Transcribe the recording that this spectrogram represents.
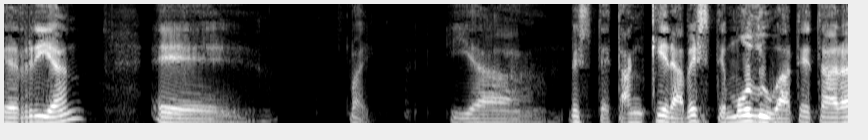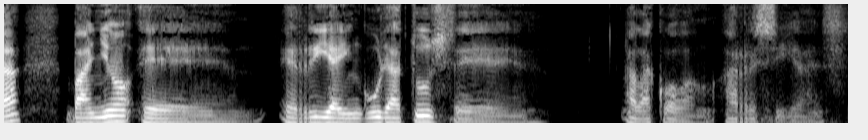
herrian, e, bai, ia beste tankera, beste modu batetara, baino e, herria inguratuz e, alako arrezia, ez?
